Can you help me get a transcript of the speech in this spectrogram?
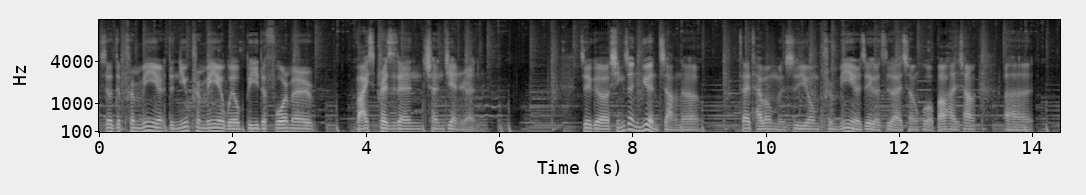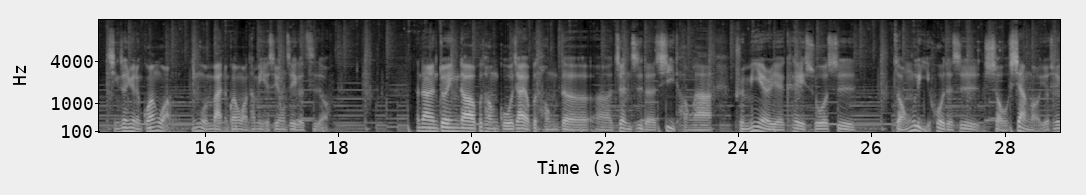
So the premier, the new premier will be the former Vice President Chen Jianren. 这个行政院长呢，在台湾我们是用 premier 这个字来称呼，包含像呃行政院的官网，英文版的官网，他们也是用这个字哦。那当然，对应到不同国家有不同的呃政治的系统啊，Premier 也可以说是总理或者是首相哦。有些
